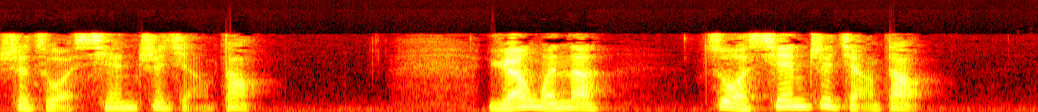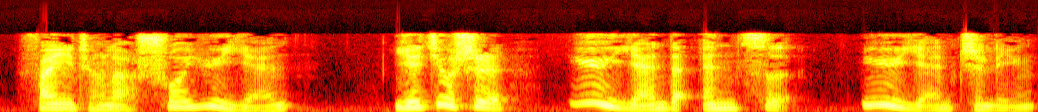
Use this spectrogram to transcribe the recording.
是做先知讲道。原文呢，做先知讲道翻译成了说预言，也就是预言的恩赐，预言之灵。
